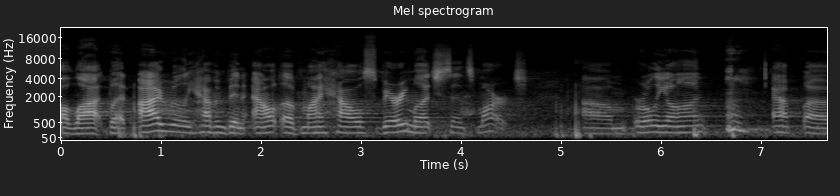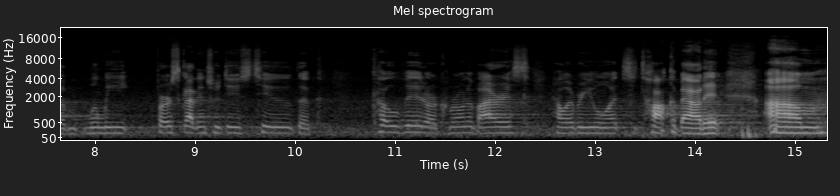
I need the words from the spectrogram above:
a lot, but I really haven't been out of my house very much since March. Um, early on, uh, when we first got introduced to the COVID or coronavirus, however you want to talk about it, um,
